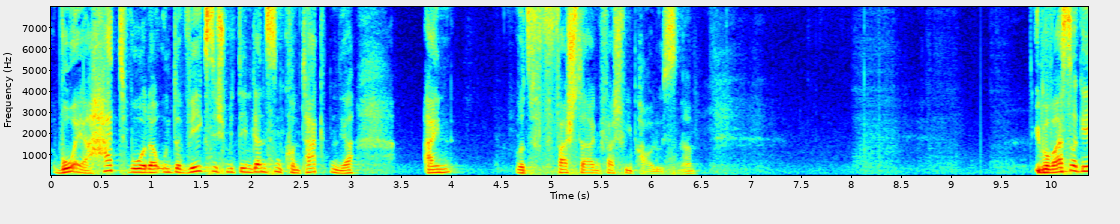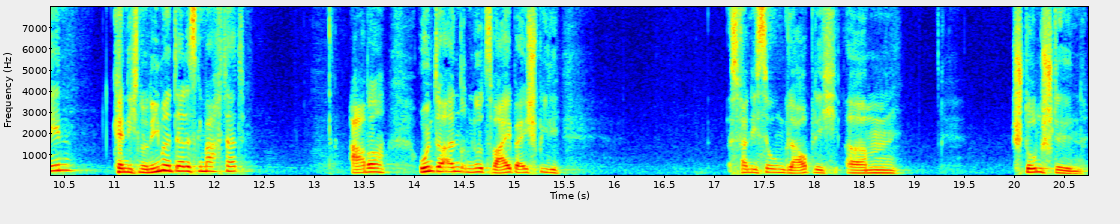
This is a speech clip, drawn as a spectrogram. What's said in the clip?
wo er hat, wo er da unterwegs ist mit den ganzen Kontakten. Ja. Ein, würde fast sagen, fast wie Paulus. Ne? Über Wasser gehen, kenne ich noch niemanden, der das gemacht hat. Aber unter anderem nur zwei Beispiele. Das fand ich so unglaublich. Ähm, Sturmstillen.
